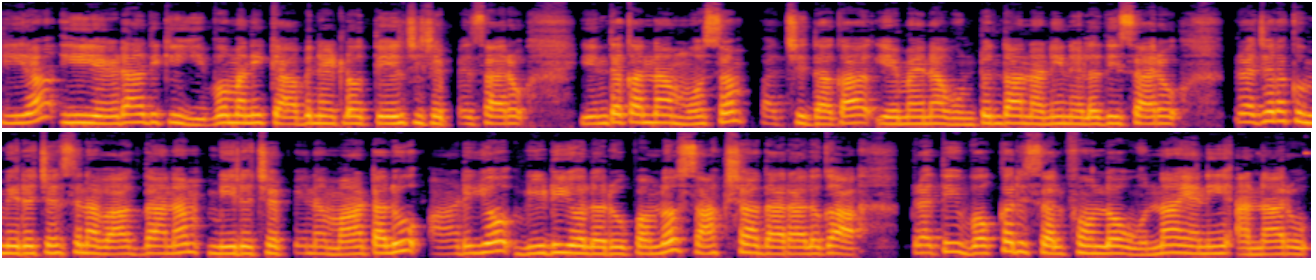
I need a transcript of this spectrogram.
తీరా ఈ ఏడాదికి ఇవ్వమని క్యాబినెట్లో తేల్చి చెప్పేశారు. ఇంతకన్నా మోసం పచ్చిదగా ఏమైనా ఉంటుందానని నిలదీశారు. ప్రజలకు మీరు చేసిన వాగ్దానం మీరు చెప్పిన మాటలు ఆడియో వీడియోల రూపంలో సాక్ష్యాధారాలుగా ప్రతి ఒక్కరి సెల్ ఫోన్లో ఉన్నాయని అన్నారు.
